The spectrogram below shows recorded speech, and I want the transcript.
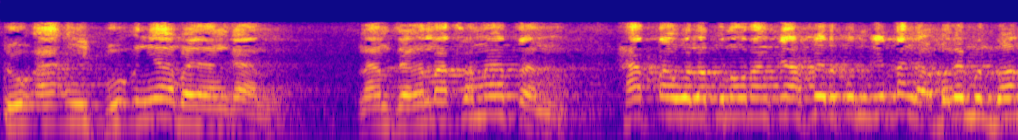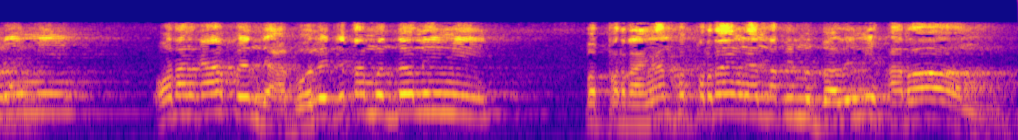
Doa ibunya bayangkan. Nah jangan macam-macam. Hatta walaupun orang kafir pun kita nggak boleh mendolimi Orang kafir enggak boleh kita mendalimi. Peperangan-peperangan tapi mendalimi haram.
